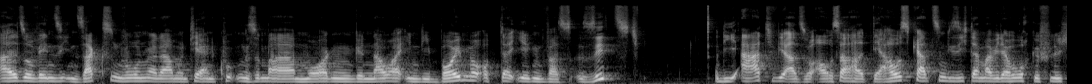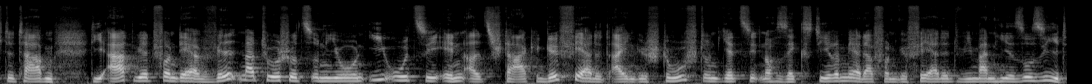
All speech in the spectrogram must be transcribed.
Also, wenn Sie in Sachsen wohnen, meine Damen und Herren, gucken Sie mal morgen genauer in die Bäume, ob da irgendwas sitzt die Art, wie also außerhalb der Hauskatzen, die sich da mal wieder hochgeflüchtet haben, die Art wird von der Weltnaturschutzunion IUCN als stark gefährdet eingestuft und jetzt sind noch sechs Tiere mehr davon gefährdet, wie man hier so sieht.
